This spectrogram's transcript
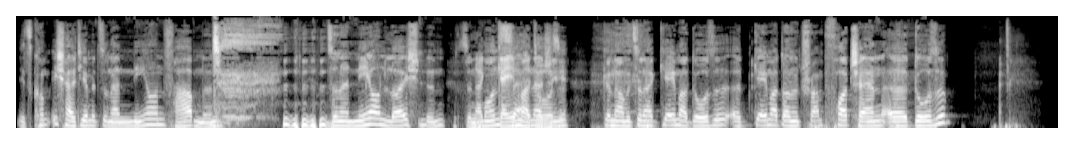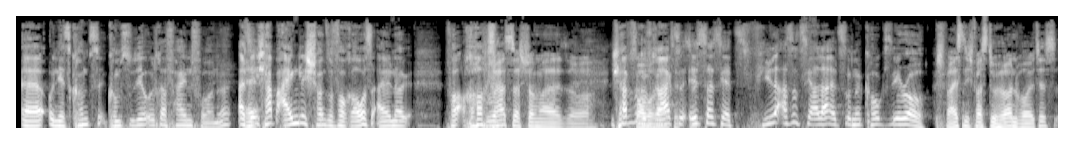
Jetzt komme ich halt hier mit so einer neonfarbenen, so einer neonleuchtenden So einer Monster Gamer-Dose. Energy. Genau, mit so einer Gamer-Dose, äh, Gamer Donald Trump 4chan äh, Dose. Äh, und jetzt kommst, kommst du dir ultra fein vor, ne? Also Äh. ich habe eigentlich schon so voraus einer voraus Du hast das schon mal so. ich habe so gefragt, so, ist das jetzt viel asozialer als so eine Coke Zero? Ich weiß nicht, was du hören wolltest.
